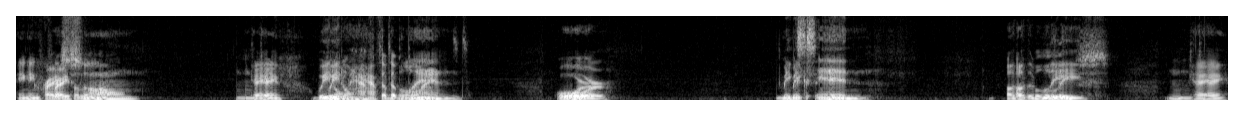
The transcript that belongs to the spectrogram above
in Christ alone, okay, we don't have to blend or mix in other beliefs, okay,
